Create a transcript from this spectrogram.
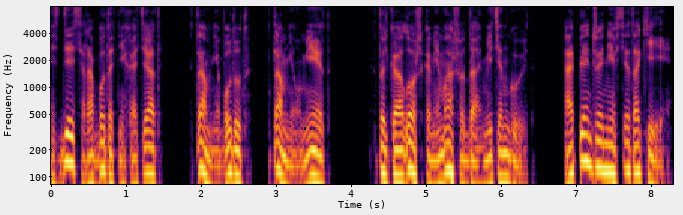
Здесь работать не хотят, там не будут, там не умеют. Только ложками машут да митингуют. Опять же, не все такие.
